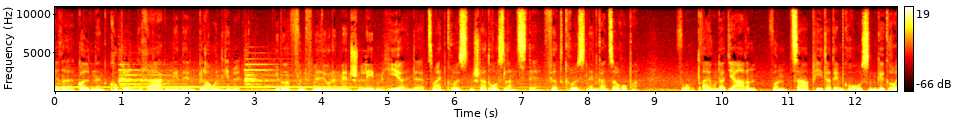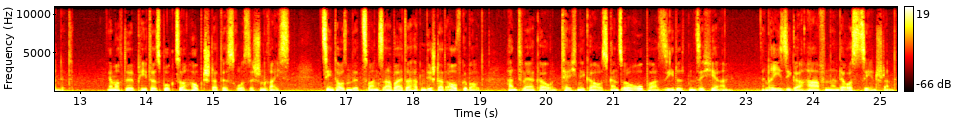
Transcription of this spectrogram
Ihre goldenen Kuppeln ragen in den blauen Himmel. Über fünf Millionen Menschen leben hier in der zweitgrößten Stadt Russlands, der viertgrößten in ganz Europa. Vor 300 Jahren von Zar Peter dem Großen gegründet. Er machte Petersburg zur Hauptstadt des Russischen Reichs. Zehntausende Zwangsarbeiter hatten die Stadt aufgebaut. Handwerker und Techniker aus ganz Europa siedelten sich hier an. Ein riesiger Hafen an der Ostsee entstand.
